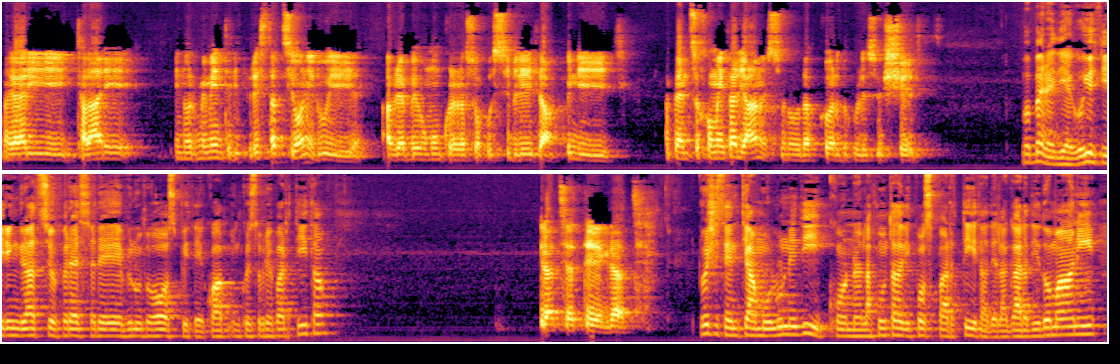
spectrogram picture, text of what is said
magari calare enormemente di prestazioni, lui avrebbe comunque la sua possibilità. Quindi la penso come italiano e sono d'accordo con le sue scelte. Va bene Diego, io ti ringrazio per essere venuto ospite qua in questo prepartita. Grazie a te, grazie. Noi ci sentiamo lunedì con la puntata di post partita della gara di domani.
